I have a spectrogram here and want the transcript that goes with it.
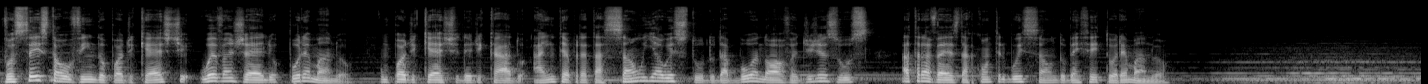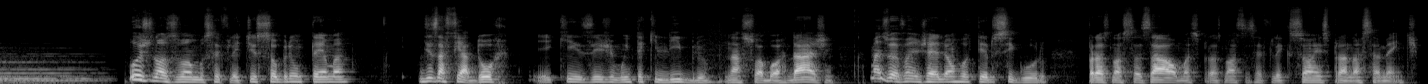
Você está ouvindo o podcast O Evangelho por Emmanuel, um podcast dedicado à interpretação e ao estudo da Boa Nova de Jesus através da contribuição do benfeitor Emmanuel. Hoje nós vamos refletir sobre um tema desafiador e que exige muito equilíbrio na sua abordagem, mas o Evangelho é um roteiro seguro para as nossas almas, para as nossas reflexões, para a nossa mente.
